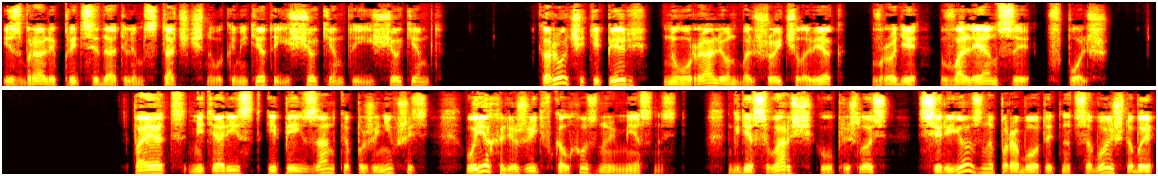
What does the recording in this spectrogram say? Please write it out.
избрали председателем стачечного комитета, еще кем-то еще кем-то. Короче, теперь на Урале он большой человек, вроде Валенсы в Польше. Поэт-метеорист и пейзанка, поженившись, уехали жить в колхозную местность, где сварщику пришлось серьезно поработать над собой, чтобы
